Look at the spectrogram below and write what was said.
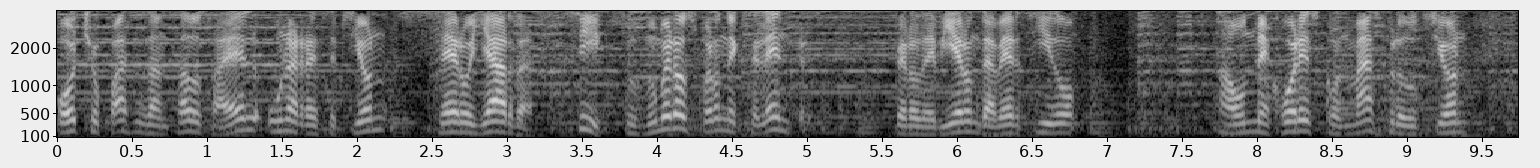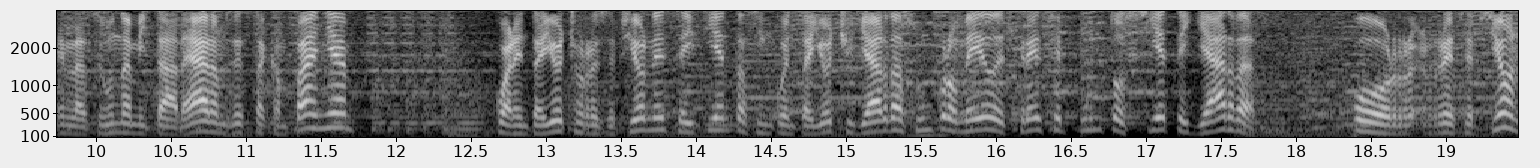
ocho pases lanzados a él, una recepción, cero yardas. Sí, sus números fueron excelentes pero debieron de haber sido aún mejores con más producción en la segunda mitad. de Adams de esta campaña, 48 recepciones, 658 yardas, un promedio de 13.7 yardas por recepción.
